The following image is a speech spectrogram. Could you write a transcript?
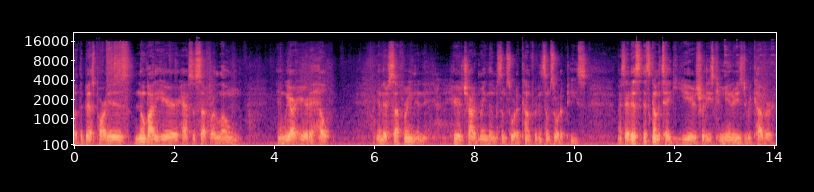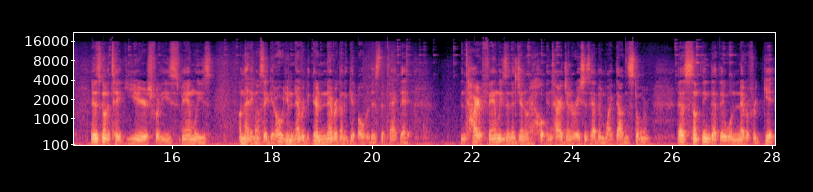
But the best part is nobody here has to suffer alone. And we are here to help in their suffering and here to try to bring them some sort of comfort and some sort of peace. I say this it's going to take years for these communities to recover. It is going to take years for these families I'm not even gonna say get over. You never, they're never gonna get over this. The fact that entire families and entire generations have been wiped out in the storm. That is something that they will never forget.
